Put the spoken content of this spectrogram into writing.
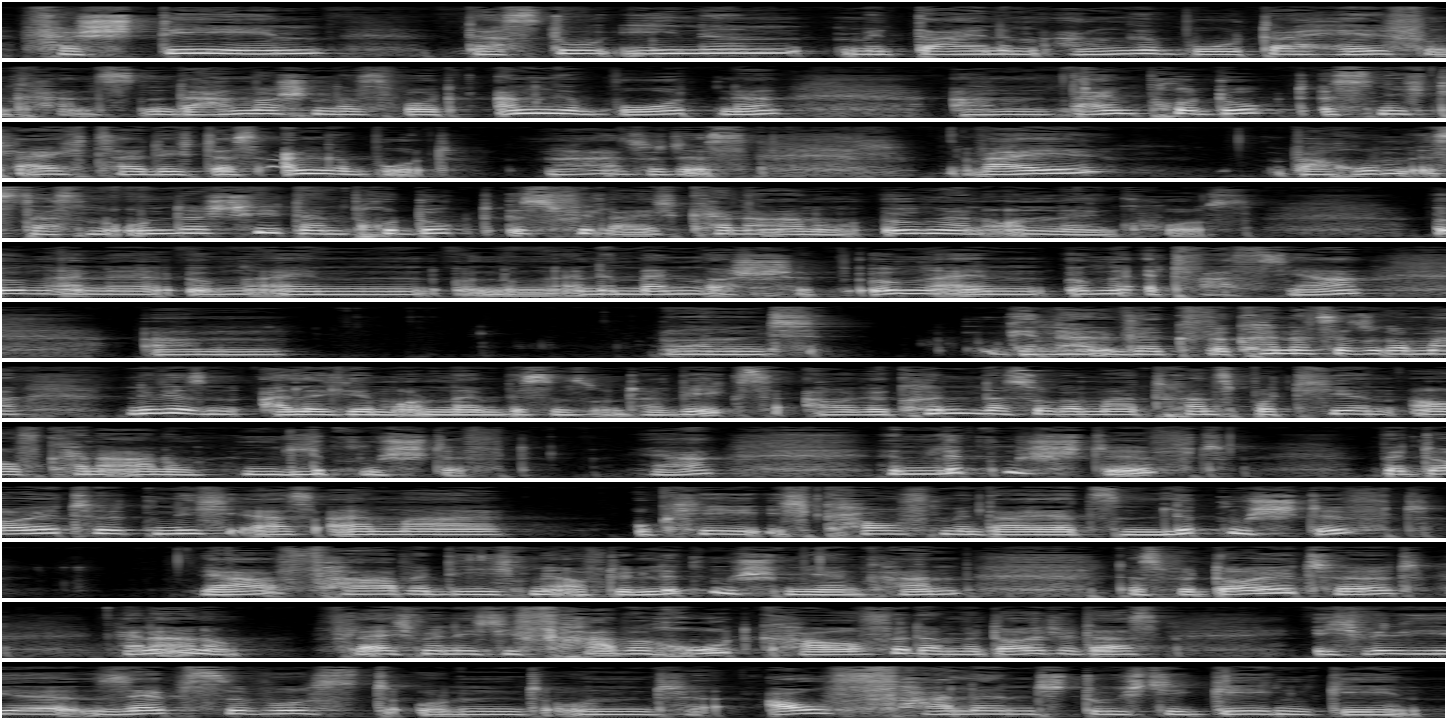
verstehen, dass du ihnen mit deinem Angebot da helfen kannst. Und da haben wir schon das Wort Angebot. Ne? Ähm, dein Produkt ist nicht gleichzeitig das Angebot. Ne? Also das, weil, warum ist das ein Unterschied? Dein Produkt ist vielleicht, keine Ahnung, irgendein Online-Kurs, irgendeine, irgendein, irgendeine Membership, irgendein, irgendetwas, ja. Ähm, und genau, wir, wir können das ja sogar mal, ne, wir sind alle hier im Online-Business unterwegs, aber wir könnten das sogar mal transportieren auf, keine Ahnung, einen Lippenstift. Ja, ein Lippenstift bedeutet nicht erst einmal okay, ich kaufe mir da jetzt einen Lippenstift, ja, Farbe, die ich mir auf die Lippen schmieren kann. Das bedeutet, keine Ahnung, vielleicht wenn ich die Farbe rot kaufe, dann bedeutet das, ich will hier selbstbewusst und, und auffallend durch die Gegend gehen.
